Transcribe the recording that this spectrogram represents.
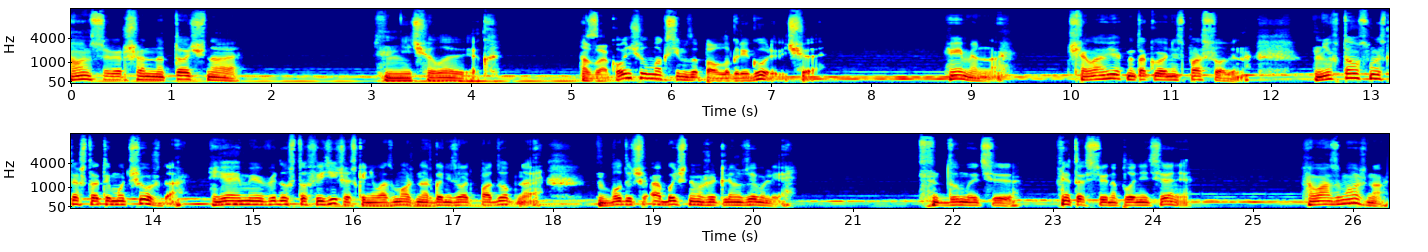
он совершенно точно не человек. Закончил Максим за Павла Григорьевича. Именно. Человек на такое не способен. Не в том смысле, что это ему чуждо. Я имею в виду, что физически невозможно организовать подобное, будучи обычным жителем Земли. Думаете, это все инопланетяне? Возможно,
